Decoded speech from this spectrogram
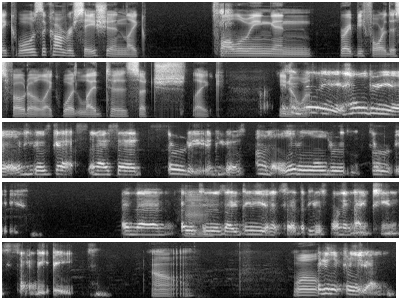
Like what was the conversation like following and right before this photo? Like what led to such like you know what Billy, how old are you? And he goes, guess. And I said, 30. And he goes, I'm a little older than 30. And then I looked Hmm. at his ID and it said that he was born in 1978. Oh. Well, But he looked really young.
